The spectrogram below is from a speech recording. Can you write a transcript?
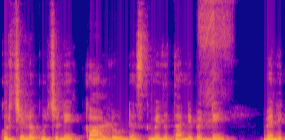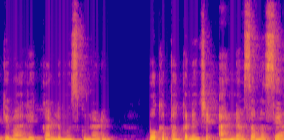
కుర్చీలో కూర్చుని కాళ్ళు డెస్క్ మీద తన్ని పెట్టి వెనక్కి వాలి కళ్ళు మూసుకున్నాడు. ఒక పక్క నుంచి అర్ణవ సమస్య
